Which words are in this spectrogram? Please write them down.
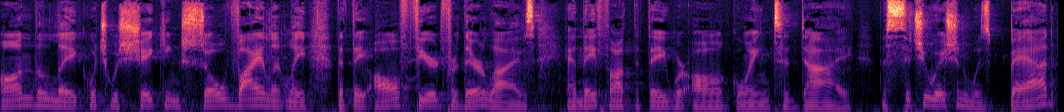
on the lake, which was shaking so violently that they all feared for their lives and they thought that they were all going to die. The situation was bad,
